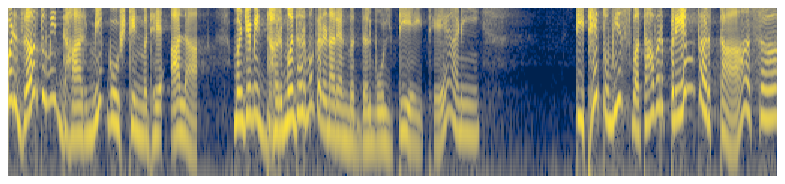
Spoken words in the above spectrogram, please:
पण जर तुम्ही धार्मिक गोष्टींमध्ये आला म्हणजे मी धर्मधर्म करणाऱ्यांबद्दल बोलतीये इथे आणि तिथे तुम्ही स्वतःवर प्रेम करता असं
